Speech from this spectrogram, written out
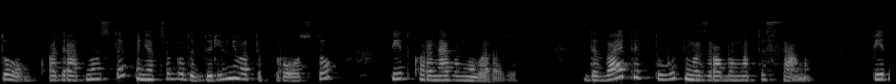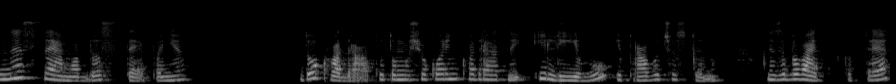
до квадратного степеня, це буде дорівнювати просто під кореневому виразу. Давайте тут ми зробимо те саме. Піднесемо до степеня до квадрату, тому що корінь квадратний, і ліву, і праву частину. Не забувайте про те,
